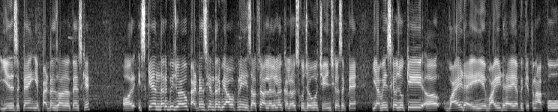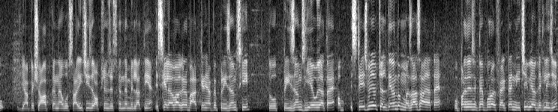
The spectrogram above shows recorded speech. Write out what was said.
ये दे सकते हैं, ये पैटर्न्स आ जाते हैं इसके। और इसके अंदर भी जो है, वो पैटर्न्स के अंदर भी आप अपने हिसाब से अलग अलग कलर्स को जो है, वो चेंज कर सकते हैं। या फिर इसका जो कि वाइड है, ये वाइड है, या फिर कितना आपको यहाँ पे शार्प करना है, वो सारी चीज़ें ऑप्शन इसके अंदर मिल जाती हैं। इसके अलावा अगर बात करें यहाँ पे प्रिजम्स की तो प्रिजम्स ये हो जाता है। अब स्टेज पे जब चलते हैं ना तो मज़ा सा आ जाता है। ऊपर दे सकते हैं, पूरा इफ़ेक्ट है, नीचे भी आप देख लीजिए।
